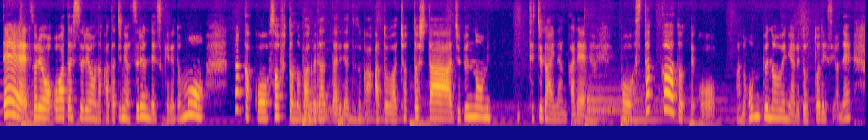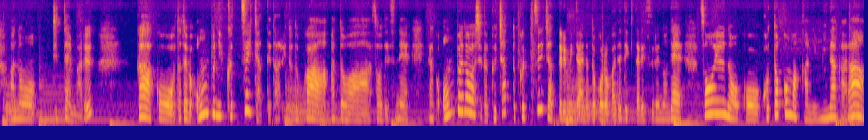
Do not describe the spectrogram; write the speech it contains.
ってそれをお渡しするような形にはするんですけれどもなんかこうソフトのバグだったりだとかあとはちょっとした自分の手違いなんかでこうスタッカートってこうあの音符の上にあるドットですよね。あのちっちゃい丸。がこう例えば音符にくっついちゃってたりだとかあとはそうですねなんか音符同士がぐちゃっとくっついちゃってるみたいなところが出てきたりするのでそういうのをこう事細かに見ながら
